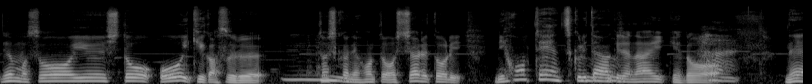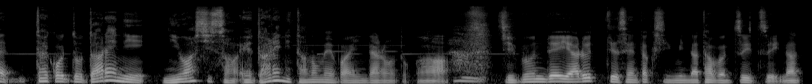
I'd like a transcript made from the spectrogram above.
でもそういう人多い気がする。確かに本当おっしゃる通り日本庭園作りたいわけじゃないけど、はい。ね太鼓と誰に庭師さんえ誰に頼めばいいんだろうとかはい。自分でやるっていう選択肢にみんな多分ついついなっ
